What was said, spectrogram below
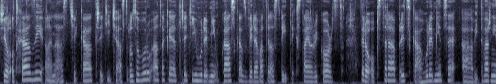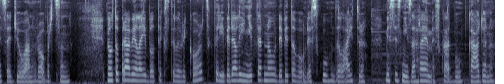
Žil odchází, ale nás čeká třetí část rozhovoru a také třetí hudební ukázka z vydavatelství Textile Records, kterou obstará britská hudebnice a výtvarnice Joan Robertson. Byl to právě label Textile Records, který vydali niternou debitovou desku The Lighter. My si z ní zahrajeme skladbu Garden.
